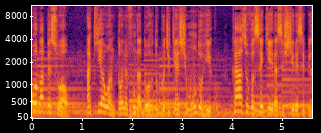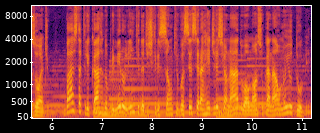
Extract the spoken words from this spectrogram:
Olá pessoal, aqui é o Antônio, fundador do podcast Mundo Rico. Caso você queira assistir esse episódio, basta clicar no primeiro link da descrição que você será redirecionado ao nosso canal no YouTube.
